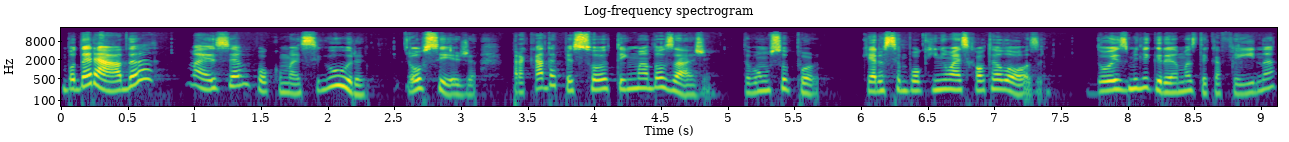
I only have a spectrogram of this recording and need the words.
moderada, mas é um pouco mais segura. Ou seja, para cada pessoa eu tenho uma dosagem. Então, vamos supor, quero ser um pouquinho mais cautelosa. 2 miligramas de cafeína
